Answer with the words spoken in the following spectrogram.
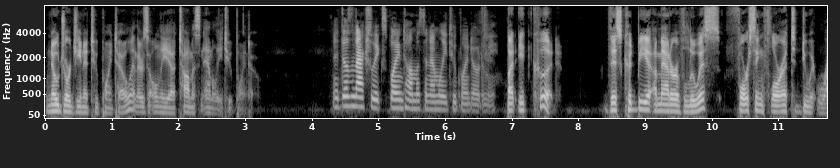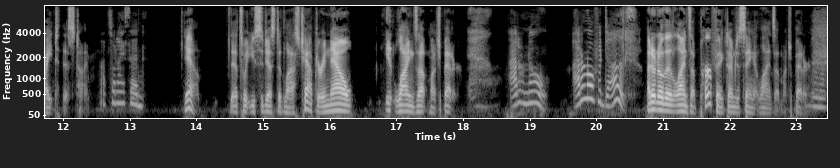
no Georgina 2.0 and there's only a Thomas and Emily oh. 2.0. It doesn't actually explain Thomas and Emily 2.0 to me. But it could. This could be a matter of Lewis forcing Flora to do it right this time. That's what I said. Yeah. That's what you suggested last chapter. And now it lines up much better. I don't know. I don't know if it does. I don't know that it lines up perfect. I'm just saying it lines up much better. Mm.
